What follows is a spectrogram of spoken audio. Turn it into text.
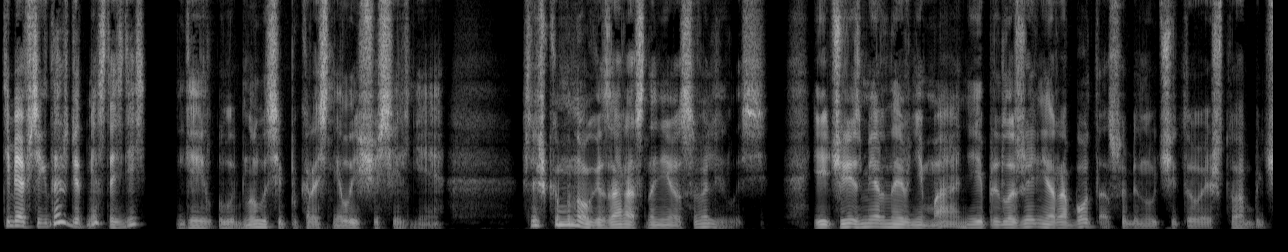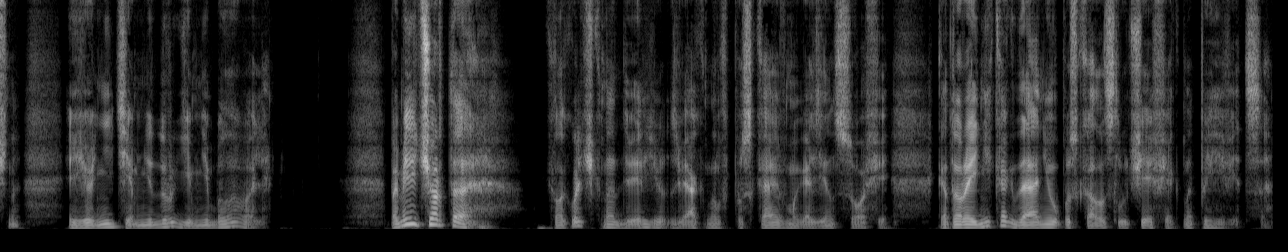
тебя всегда ждет место здесь. Гейл улыбнулась и покраснела еще сильнее. Слишком много за раз на нее свалилось. И чрезмерное внимание, и предложение работы, особенно учитывая, что обычно ее ни тем, ни другим не баловали. Помяни черта! Колокольчик над дверью звякнул, впуская в магазин Софи, которая никогда не упускала случая эффектно появиться.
